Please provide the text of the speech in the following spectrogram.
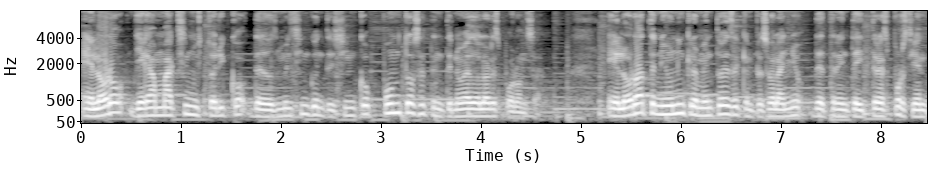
El oro llega a máximo histórico de 2.055.79 dólares por onza. El oro ha tenido un incremento desde que empezó el año de 33%.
